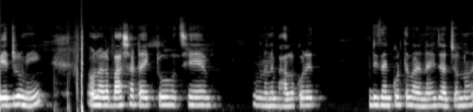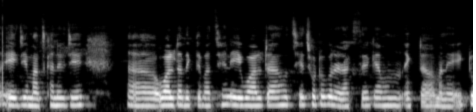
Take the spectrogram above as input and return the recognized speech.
বেডরুমই ওনারা বাসাটা একটু হচ্ছে মানে ভালো করে ডিজাইন করতে পারে নাই, যার জন্য এই যে মাঝখানের যে ওয়ালটা দেখতে পাচ্ছেন, এই ওয়ালটা হচ্ছে ছোট করে রাখছে। কেমন একটা মানে একটু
